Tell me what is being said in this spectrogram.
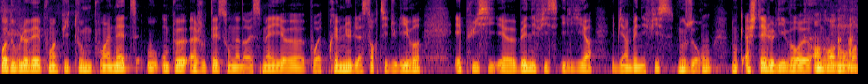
www.pitum.net où on peut ajouter son adresse mail euh, pour être prévenu de la sortie du livre. Et puis, si euh, bénéfice il y a, eh bien bénéfice nous aurons. Donc achetez le livre euh, en grand nombre.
